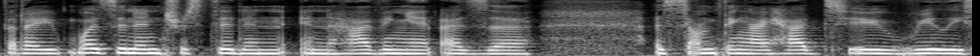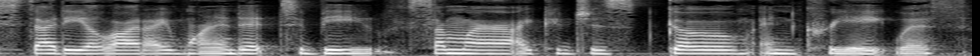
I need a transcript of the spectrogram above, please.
but I wasn't interested in in having it as a as something I had to really study a lot. I wanted it to be somewhere I could just go and create with.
